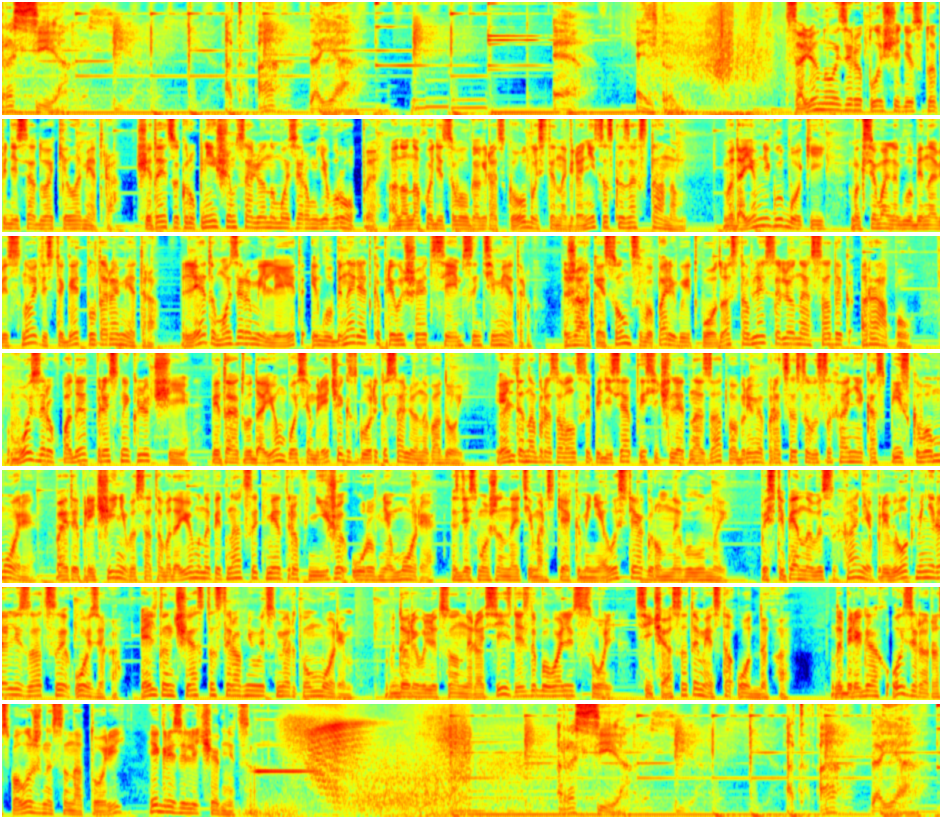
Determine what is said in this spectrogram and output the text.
Россия. От А до Я. Э. Эльтон. Соленое озеро площадью 152 километра. Считается крупнейшим соленым озером Европы. Оно находится в Волгоградской области на границе с Казахстаном. Водоем неглубокий, максимальная глубина весной достигает полтора метра. Летом озеро мелеет и глубина редко превышает 7 сантиметров. Жаркое солнце выпаривает воду, оставляя соленый осадок рапу. В озеро впадают пресные ключи, питают водоем 8 речек с горькой соленой водой. Эльтон образовался 50 тысяч лет назад во время процесса высыхания Каспийского моря. По этой причине высота водоема на 15 метров ниже уровня моря. Здесь можно найти морские окаменелости и огромные валуны. Постепенное высыхание привело к минерализации озера. Эльтон часто сравнивают с Мертвым морем. В дореволюционной России здесь добывали соль, сейчас это место отдыха. На берегах озера расположены санаторий и грязелечебница. Россия. От А до Я.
